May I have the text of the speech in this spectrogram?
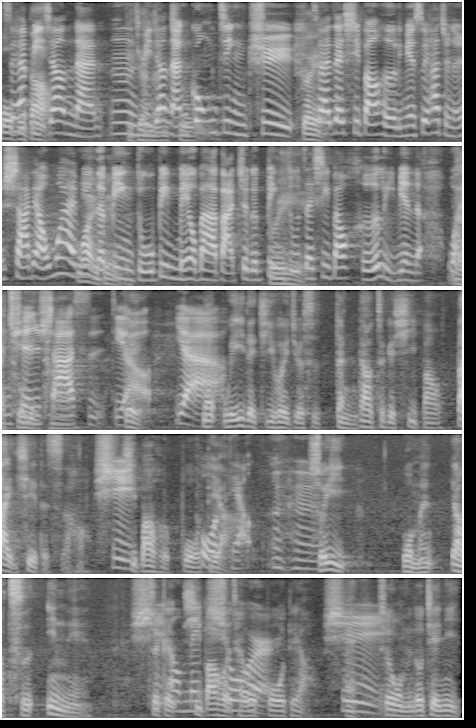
所以它比较难，嗯，比较难攻进去，所以它在细胞核里面，所以它只能杀掉外面的病毒，并没有办法把这个病毒在细胞核里面的完全杀死掉。呀，那唯一的机会就是等到这个细胞代谢的时候，是细胞核剥掉，嗯哼，所以我们要吃一年，这个细胞核才会剥掉，是，所以我们都建议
